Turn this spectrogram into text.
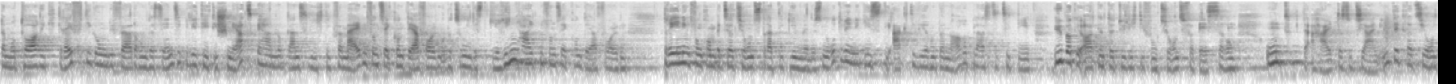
der Motorik, Kräftigung, die Förderung der Sensibilität, die Schmerzbehandlung ganz wichtig, Vermeiden von Sekundärfolgen oder zumindest Geringhalten von Sekundärfolgen, Training von Kompensationsstrategien, wenn es notwendig ist, die Aktivierung der Neuroplastizität, übergeordnet natürlich die Funktionsverbesserung und der Erhalt der sozialen Integration.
